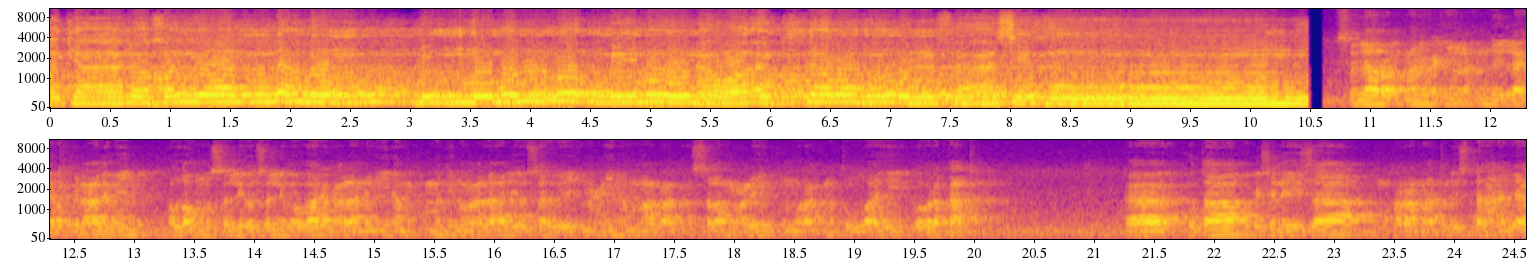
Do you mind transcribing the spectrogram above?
لكان خيرا لهم. منهم المؤمنون وأكثرهم الفاسقون. بسم الله الرحمن الرحيم. الحمد لله رب العالمين. اللهم صل وسلم وبارك على نبينا محمد وعلى آله وصحبه أجمعين. أما بعد السلام عليكم ورحمة الله وبركاته. كتاب رشنيسا محرمات الاستهانة بها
